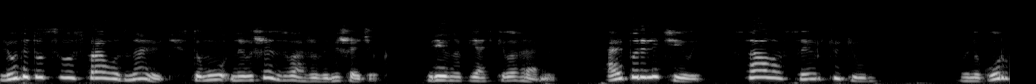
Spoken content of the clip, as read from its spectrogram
Люди тут свою справу знають, тому не лише зважили мішечок рівно 5 кілограмів, а й перелічили сало, сир, тютюн. Винокур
